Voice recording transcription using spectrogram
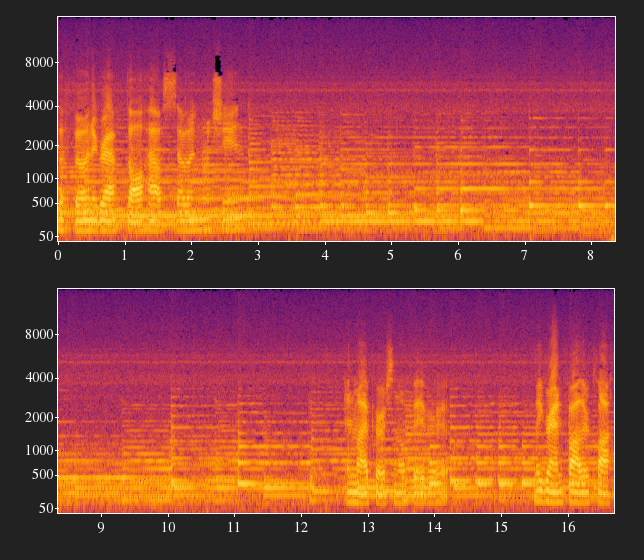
The phonograph dollhouse sewing machine. and my personal favorite, the grandfather clock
